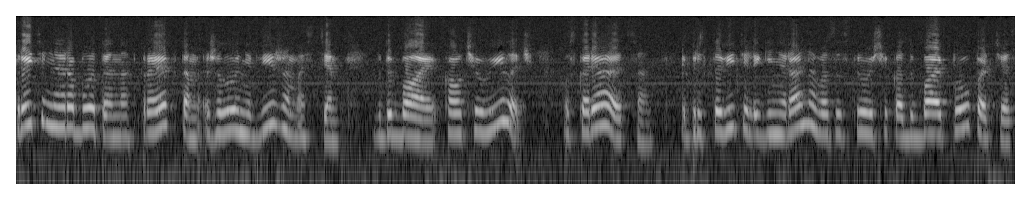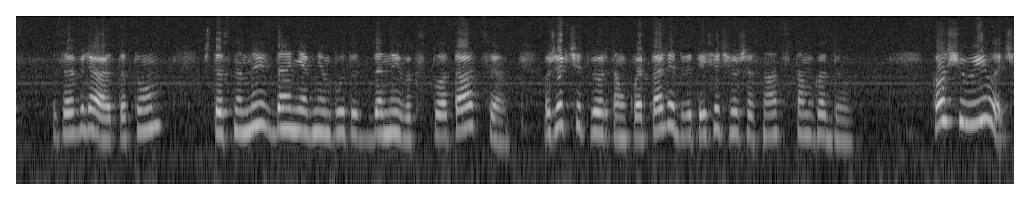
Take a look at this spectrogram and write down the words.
Строительные работы над проектом жилой недвижимости в Дубае Culture Village ускоряются, и представители генерального застройщика Dubai Properties заявляют о том, что основные здания в нем будут сданы в эксплуатацию уже в четвертом квартале 2016 году. Culture Village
